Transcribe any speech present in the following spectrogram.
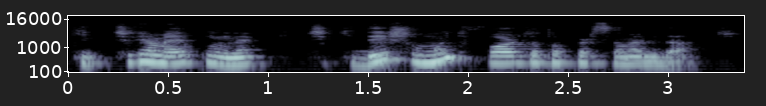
que te remetem, né? Que, te, que deixam muito forte a tua personalidade.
